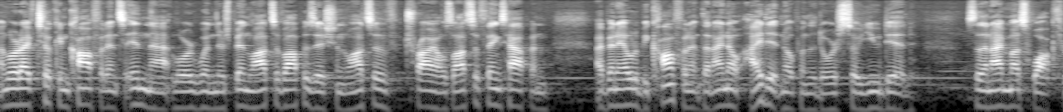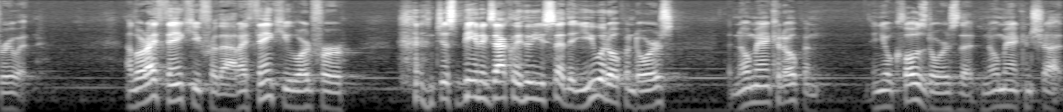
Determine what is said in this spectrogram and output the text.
And Lord, I've taken confidence in that, Lord, when there's been lots of opposition, lots of trials, lots of things happen. I've been able to be confident that I know I didn't open the door, so you did. So then I must walk through it. And Lord, I thank you for that. I thank you, Lord, for just being exactly who you said, that you would open doors that no man could open, and you'll close doors that no man can shut.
